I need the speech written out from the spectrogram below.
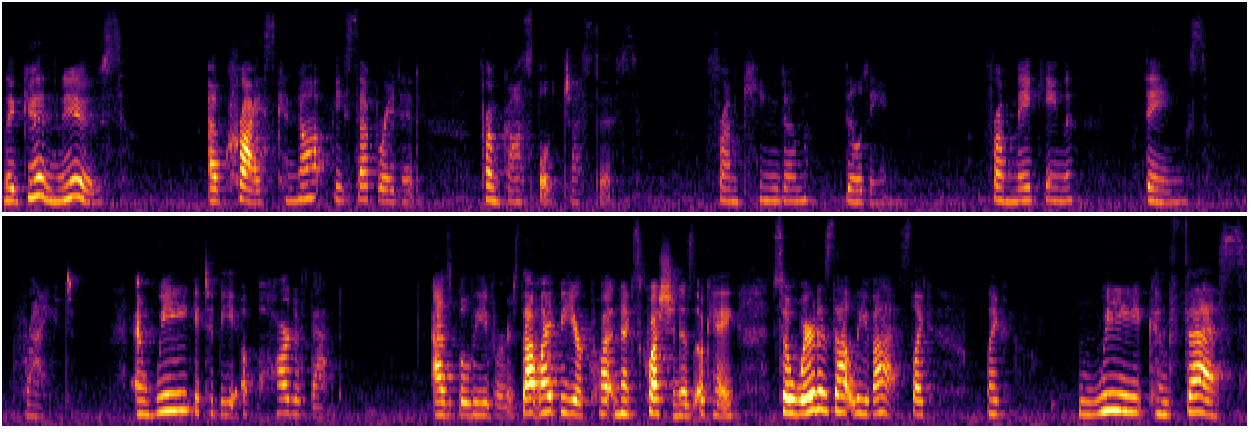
the good news of Christ, cannot be separated from gospel justice, from kingdom building, from making things right. And we get to be a part of that as believers. That might be your next question is okay, so where does that leave us? Like like we confess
